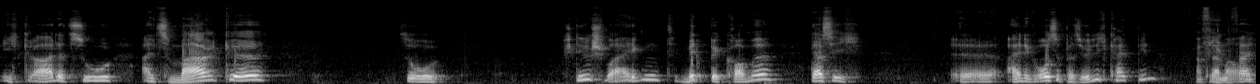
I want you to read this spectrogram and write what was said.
ich geradezu als Marke so stillschweigend mitbekomme, dass ich äh, eine große Persönlichkeit bin? Auf jeden Fall.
